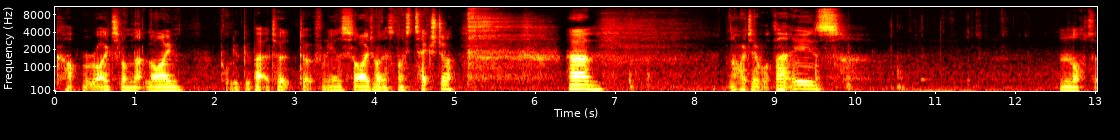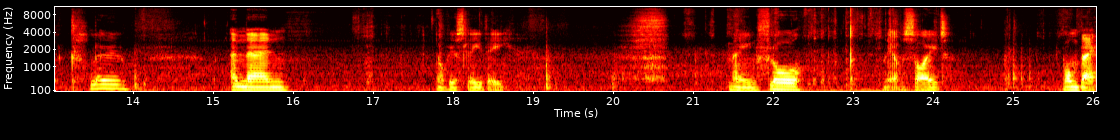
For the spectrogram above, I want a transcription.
cut right along that line probably be better to do it from the inside where it's nice texture. Um, no idea what that is. Not a clue. And then obviously the main floor on the other side bomb bay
